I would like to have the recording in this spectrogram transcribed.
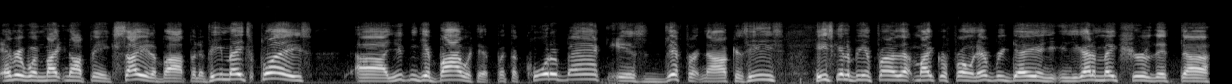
everyone might not be excited about. But if he makes plays, uh, you can get by with it. But the quarterback is different now because he's he's going to be in front of that microphone every day, and you, you got to make sure that uh,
